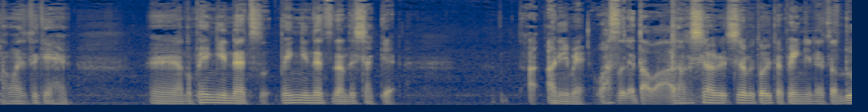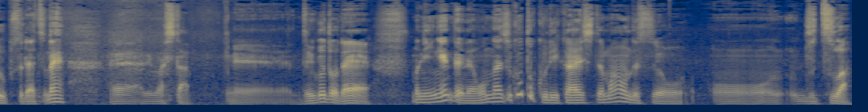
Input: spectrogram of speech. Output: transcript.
名前出てけへん。えー、あの、ペンギンのやつ。ペンギンのやつなんでしたっけ？アニメ。忘れたわ。なんか調べ、調べといたペンギンのやつはループするやつね。えー、ありました。えー、ということで、まあ、人間ってね、同じこと繰り返してまうんですよ。実は。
